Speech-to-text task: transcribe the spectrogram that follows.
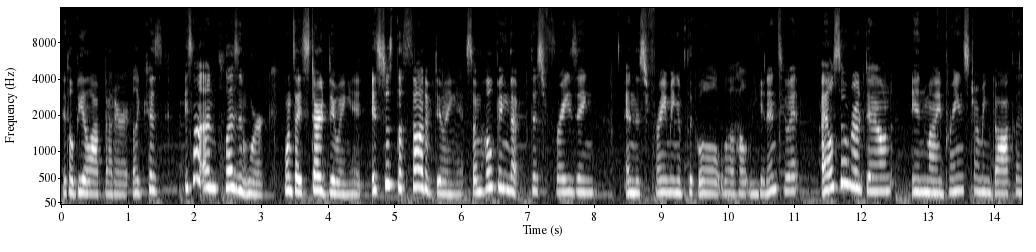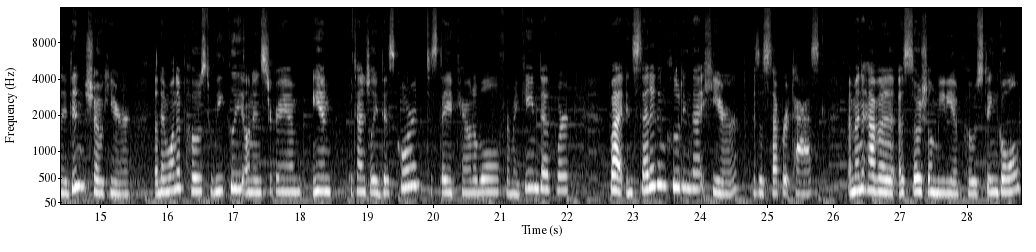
it'll be a lot better. Like, cause it's not unpleasant work once I start doing it. It's just the thought of doing it. So I'm hoping that this phrasing and this framing of the goal will help me get into it. I also wrote down in my brainstorming doc that I didn't show here that I want to post weekly on Instagram and potentially Discord to stay accountable for my game dev work, but instead of including that here as a separate task, I'm going to have a, a social media posting goal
